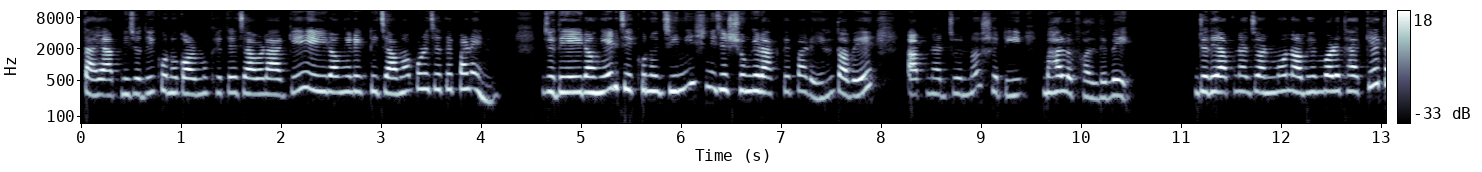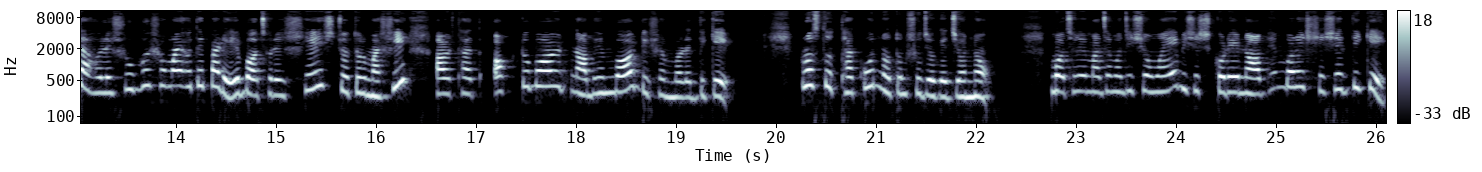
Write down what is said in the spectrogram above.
তাই আপনি যদি কোনো কর্মক্ষেত্রে যাওয়ার আগে এই রঙের একটি জামা পরে যেতে পারেন। যদি এই রঙের যে কোনো জিনিস নিজের সঙ্গে রাখতে পারেন, তবে আপনার জন্য সেটি ভালো ফল দেবে। যদি আপনার জন্ম নভেম্বরে থাকে, তাহলে শুভ সময় হতে পারে বছরের শেষ চতুর্মাসী, অর্থাৎ অক্টোবর, নভেম্বর, ডিসেম্বরের দিকে। প্রস্তুত থাকুন নতুন সুযোগের জন্য। বছরের মাঝামাঝি সময়ে, বিশেষ করে নভেম্বরের শেষের দিকে,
